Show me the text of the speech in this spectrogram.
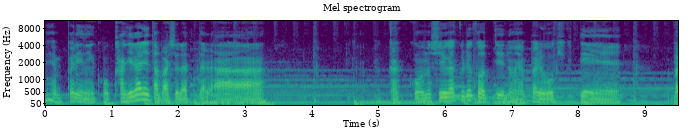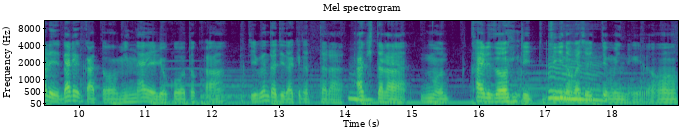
ねやっぱりねこう限られた場所だったら学校の修学旅行っていうのはやっぱり大きくてやっぱり誰かとみんなで旅行とか自分たちだけだったら、うん。飽きたらもう帰るぞって言って次の場所行ってもいいんだけど、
